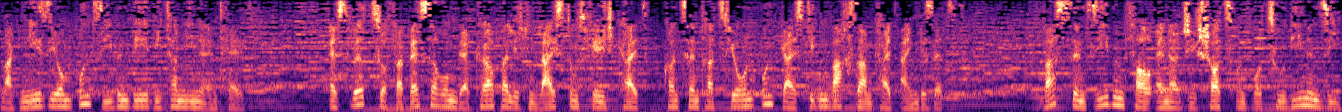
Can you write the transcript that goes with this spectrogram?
Magnesium und 7b Vitamine enthält. Es wird zur Verbesserung der körperlichen Leistungsfähigkeit, Konzentration und geistigen Wachsamkeit eingesetzt. Was sind 7V Energy Shots und wozu dienen sie?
